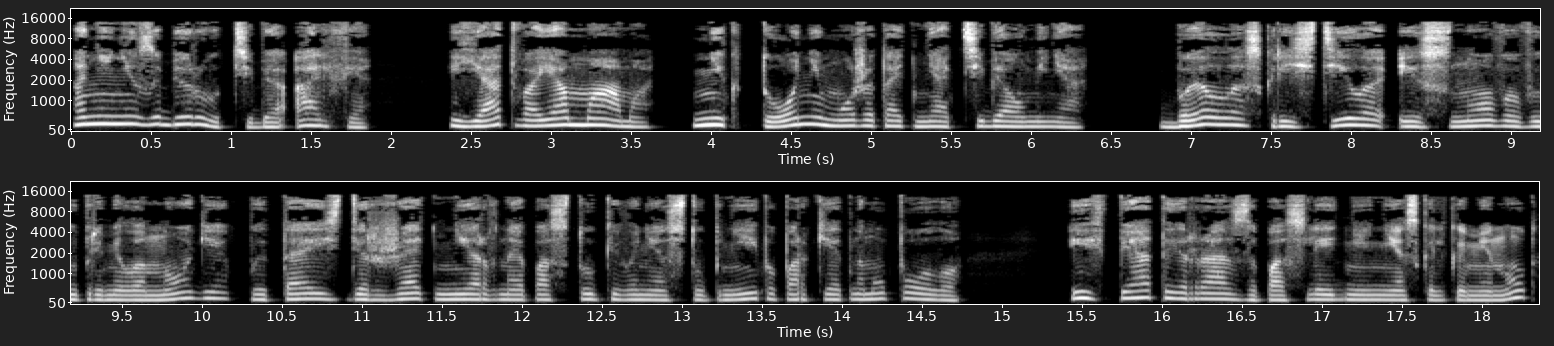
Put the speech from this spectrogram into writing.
«Они не заберут тебя, Альфи. Я твоя мама. Никто не может отнять тебя у меня. Белла скрестила и снова выпрямила ноги, пытаясь держать нервное постукивание ступней по паркетному полу, и в пятый раз за последние несколько минут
